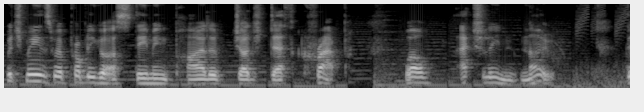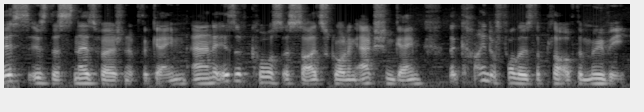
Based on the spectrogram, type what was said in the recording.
which means we've probably got a steaming pile of Judge Death crap. Well, actually, no. This is the SNES version of the game, and it is of course a side-scrolling action game that kind of follows the plot of the movie.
